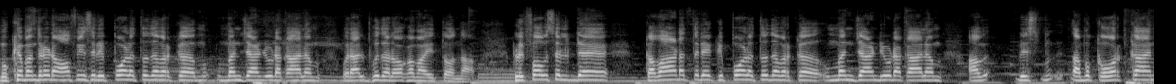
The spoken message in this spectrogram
മുഖ്യമന്ത്രിയുടെ ഓഫീസിൽ ഇപ്പോൾ എത്തുന്നവർക്ക് ഉമ്മൻചാണ്ടിയുടെ കാലം ഒരു അത്ഭുത ലോകമായി തോന്നാം. ക്ലിഫ് ഹൗസിന്റെ കവാടത്തിലേക്ക് ഇപ്പോൾ എത്തുന്നവർക്ക് ഉമ്മൻചാണ്ടിയുടെ കാലം നമുക്ക് ഓർക്കാൻ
